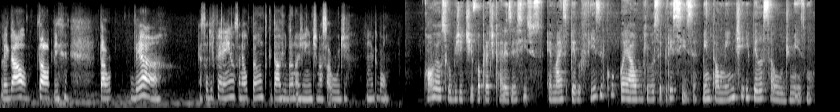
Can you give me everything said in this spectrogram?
legal, top. tá, vê a, essa diferença, né? O tanto que tá ajudando a gente na saúde. É muito bom. Qual é o seu objetivo ao praticar exercícios? É mais pelo físico ou é algo que você precisa, mentalmente e pela saúde mesmo?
